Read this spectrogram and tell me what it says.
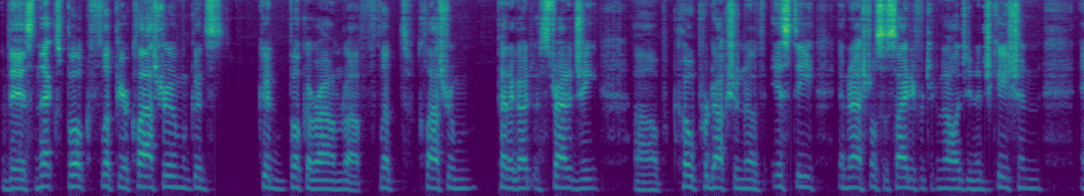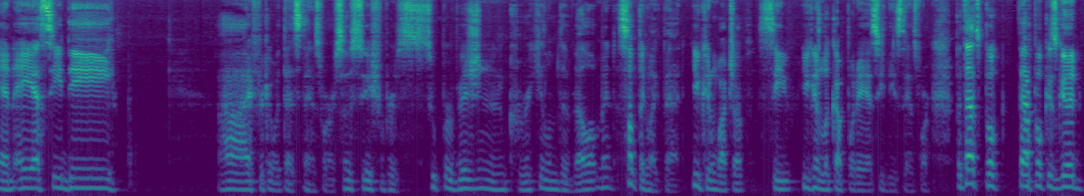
This next book, Flip Your Classroom, good good book around uh, flipped classroom pedagogy strategy, uh, co-production of ISTE, International Society for Technology and Education, and ASCD, I forget what that stands for, Association for Supervision and Curriculum Development, something like that. You can watch up, see, you can look up what ASCD stands for. But that's book, that book is good.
